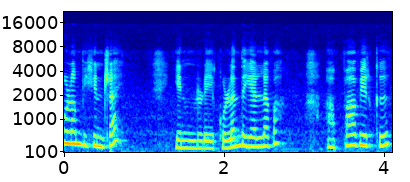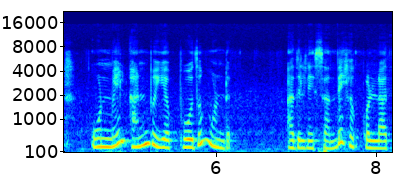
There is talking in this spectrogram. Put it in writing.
குழம்புகின்றாய்? என்னுடைய குழந்தை அல்லவா? அப்பாவிற்கு உன்மேல் அன்பு எப்போதும் உண்டு. அதில் நீ சந்தேகம் கொள்ளாதே.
